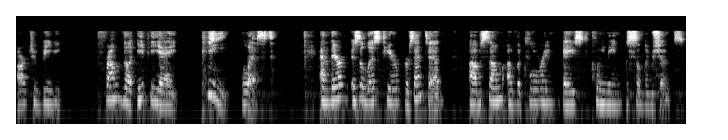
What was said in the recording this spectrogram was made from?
are to be from the EPA P list. And there is a list here presented of some of the chlorine-based cleaning solutions.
